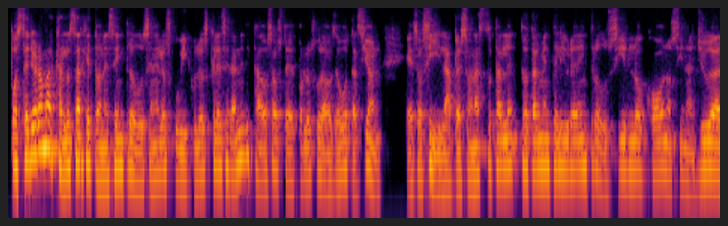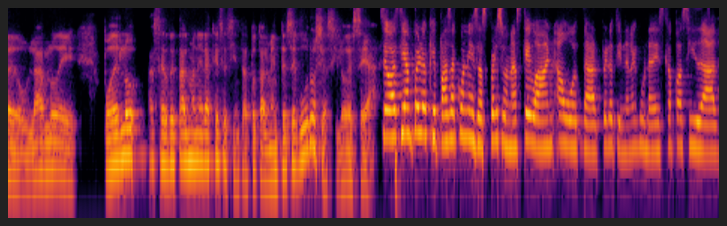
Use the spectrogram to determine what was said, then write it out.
Posterior a marcar los tarjetones se introducen en los cubículos que les serán indicados a usted por los jurados de votación. Eso sí, la persona es total, totalmente libre de introducirlo con o sin ayuda, de doblarlo, de poderlo hacer de tal manera que se sienta totalmente seguro si así lo desea. Sebastián, pero ¿qué pasa con esas personas que van a votar pero tienen alguna discapacidad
